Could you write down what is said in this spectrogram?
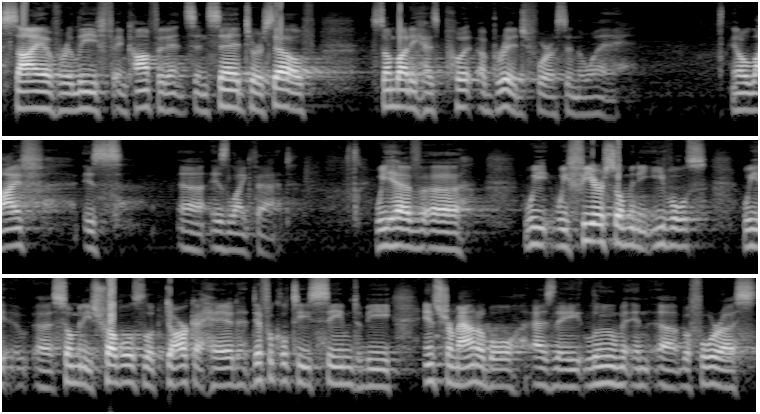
sigh of relief and confidence and said to herself, Somebody has put a bridge for us in the way. You know, life is, uh, is like that. We have, uh, we, we fear so many evils. We, uh, so many troubles look dark ahead. Difficulties seem to be insurmountable as they loom in, uh, before us.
